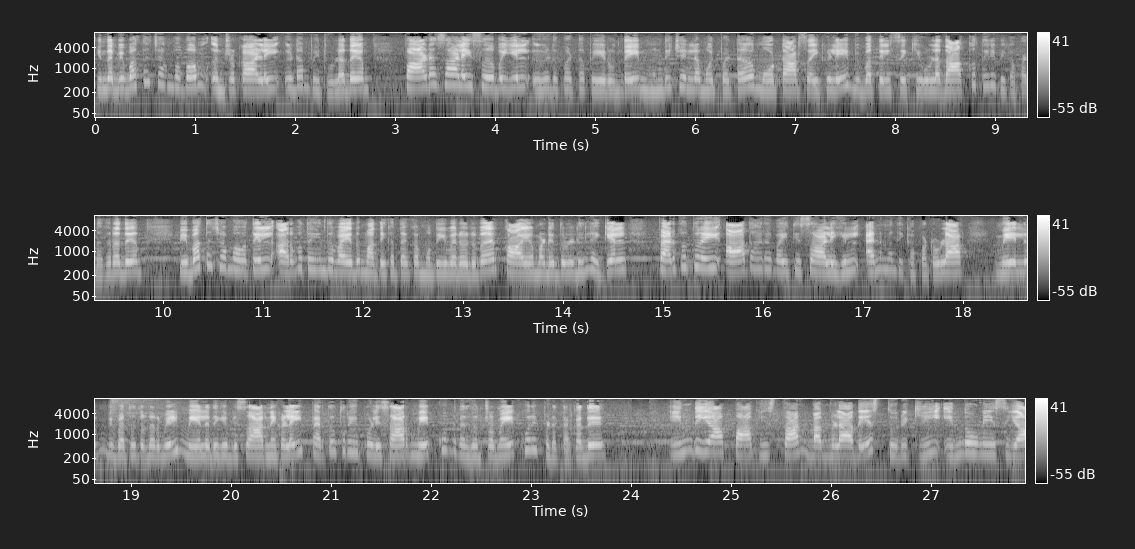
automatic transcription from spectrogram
இந்த விபத்து சம்பவம் இன்று காலை இடம்பெற்றுள்ளது. பாடசாலை சேவையில் ஈடுபட்ட பேருந்தை முந்திச் செல்ல முற்பட்ட மோட்டார் சைக்கிளே விபத்தில் சிக்கியுள்ளதாக தெரிவிக்கப்படுகிறது. விபத்து சம்பவத்தில் அறுபத்தைந்து வயது மதிக்கத்தக்க முதியவர் ஒருவர் காயமடைந்துள்ள நிலையில் பருத்தத்துறை ஆதார வைத்தியசாலையில் அனுமதிக்கப்பட்டுள்ளார். மேலும் விபத்து தொடர்பில் மேலதிக விசாரணைகளை பருத்தத்துறை போலீசார் மேற்கொண்டு வருகின்றமை குறிப்பிடத்தக்கது. இந்தியா பாகிஸ்தான் பங்களாதேஷ் துருக்கி இந்தோனேசியா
